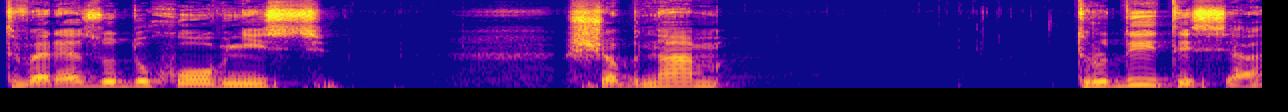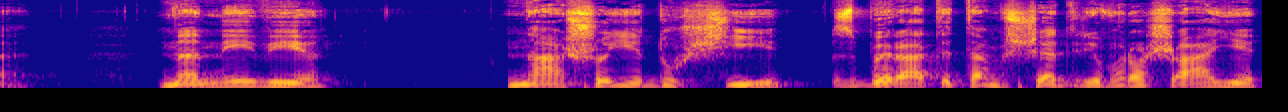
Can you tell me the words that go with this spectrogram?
тверезу духовність, щоб нам трудитися на ниві нашої душі, збирати там щедрі врожаї,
